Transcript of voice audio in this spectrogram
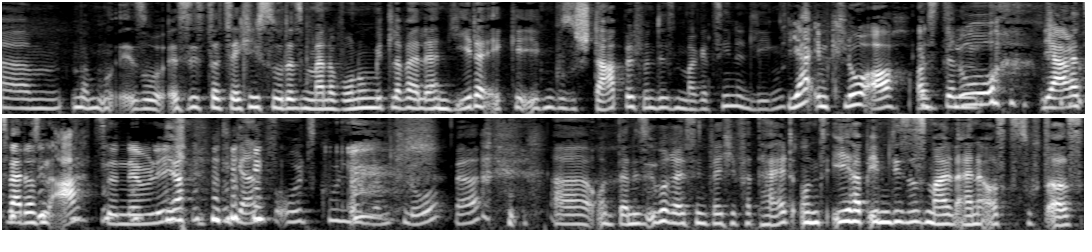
Ähm, man, also, es ist tatsächlich so, dass in meiner Wohnung mittlerweile an jeder Ecke irgendwo so Stapel von diesen Magazinen liegen. Ja, im Klo auch. Aus Im dem Klo. Jahre 2018 nämlich. Ja, die ganz oldschool liegen im Klo. Ja. Äh, und dann ist überall sind welche verteilt. Und ich habe eben dieses Mal eine ausgesucht aus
